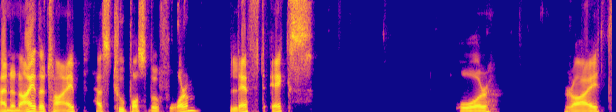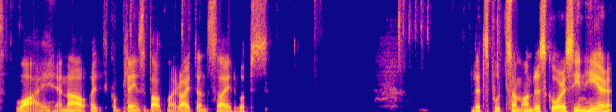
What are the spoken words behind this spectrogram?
And an either type has two possible form, left X or right Y. And now it complains about my right hand side. Whoops. Let's put some underscores in here.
